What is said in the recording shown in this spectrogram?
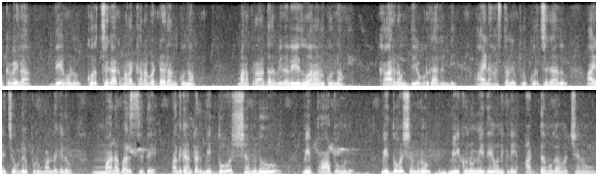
ఒకవేళ దేవుడు కుర్చగా మనకు కనబడ్డాడు అనుకుందాం. మన ప్రార్థన వినలేదు అని అనుకుందాం. కారణం దేవుడు కాదండి. ఆయన హస్తం ఎప్పుడు కురచగాదు కాదు ఆయన చెవులు ఎప్పుడు మందగిలేవు. మన పరిస్థితే. అందుకే అంటాడు మీ దోషములు మీ పాపములు మీ దోషములు మీకును మీ దేవునికిని అడ్డముగా వచ్చాను.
